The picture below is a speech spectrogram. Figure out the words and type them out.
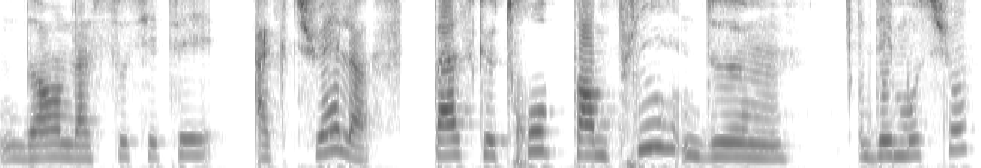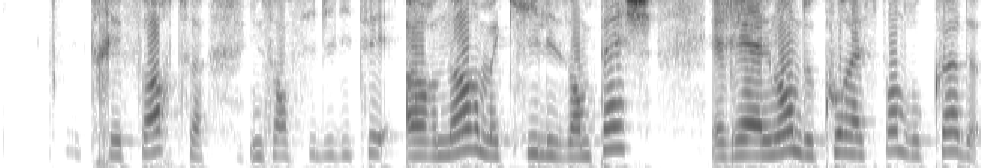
dans la société actuelle parce que trop empli de d'émotions très fortes, une sensibilité hors norme qui les empêche réellement de correspondre aux codes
